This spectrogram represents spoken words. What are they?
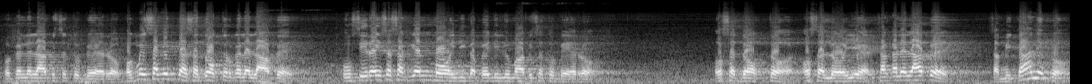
Huwag kang lalapit sa tubero. Pag may sakit ka, sa doktor ka lalapit. Kung sira yung sasakyan mo, hindi ka pwede lumapit sa tubero. O sa doktor, o sa lawyer. Saan ka lalapit? sa mekaniko.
